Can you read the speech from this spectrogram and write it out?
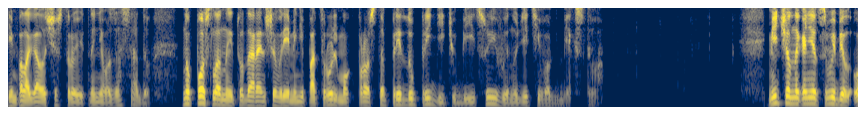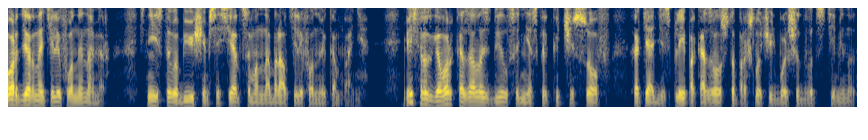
им полагалось устроить на него засаду. Но посланный туда раньше времени патруль мог просто предупредить убийцу и вынудить его к бегству. Митчелл, наконец, выбил ордер на телефонный номер. С неистово бьющимся сердцем он набрал телефонную компанию. Весь разговор, казалось, длился несколько часов, хотя дисплей показывал, что прошло чуть больше двадцати минут.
